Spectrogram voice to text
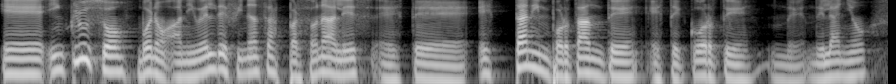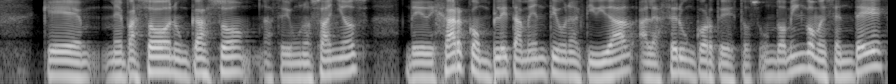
Eh, incluso, bueno, a nivel de finanzas personales, este, es tan importante este corte del año que me pasó en un caso hace unos años de dejar completamente una actividad al hacer un corte de estos. Un domingo me senté,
